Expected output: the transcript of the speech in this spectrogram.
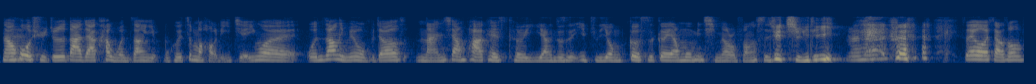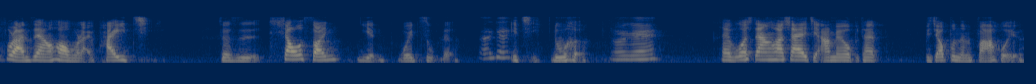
那或许就是大家看文章也不会这么好理解，因为文章里面我比较难像 podcast 一样，就是一直用各式各样莫名其妙的方式去举例。所以我想说，不然这样的话，我们来拍一集，就是硝酸盐为主的 OK 一集，如何？OK，哎，不过这样的话，下一节阿妹又不太比较不能发挥了，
